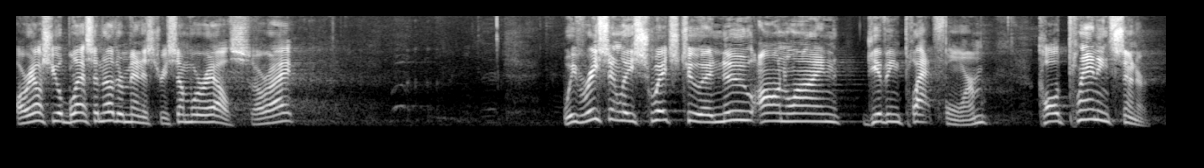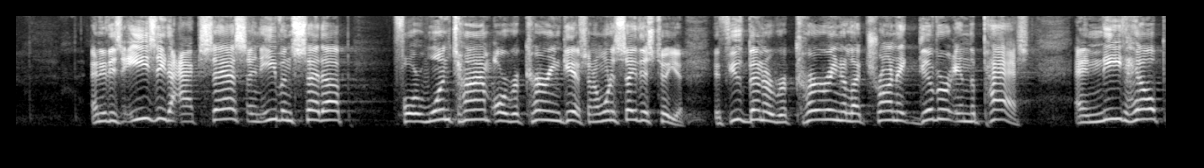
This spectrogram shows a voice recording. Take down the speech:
or else you'll bless another ministry somewhere else, all right? We've recently switched to a new online giving platform called Planning Center. And it is easy to access and even set up for one time or recurring gifts. And I want to say this to you if you've been a recurring electronic giver in the past and need help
